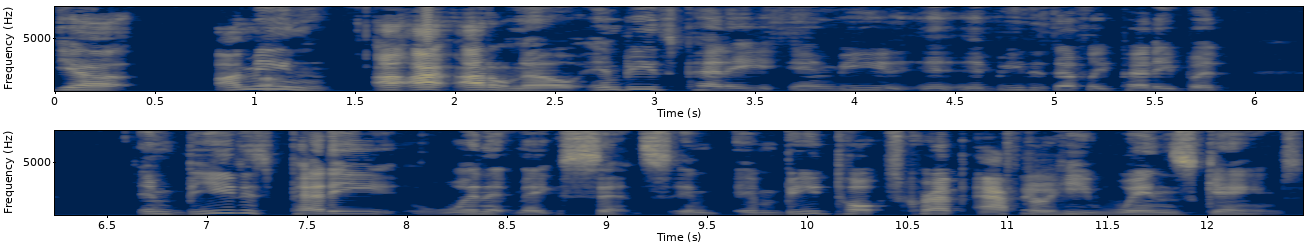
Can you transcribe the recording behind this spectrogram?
Yeah, I uh, mean, I, I I don't know. Embiid's petty. Embiid Embiid is definitely petty, but Embiid is petty when it makes sense. Em, Embiid talks crap after he wins games.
